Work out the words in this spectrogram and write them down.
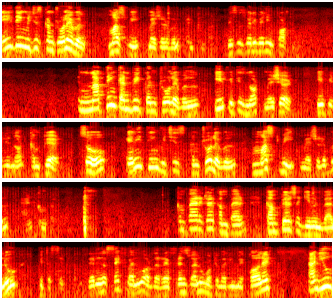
Anything which is controllable must be measurable and comparable. This is very, very important. Nothing can be controllable if it is not measured, if it is not compared. So, anything which is controllable must be measurable and comparable. Comparator compare, compares a given value with a set value. There is a set value or the reference value, whatever you may call it, and you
